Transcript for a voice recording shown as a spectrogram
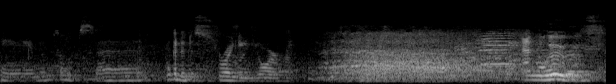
came. I'm so upset. I'm gonna destroy New York. and lose.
